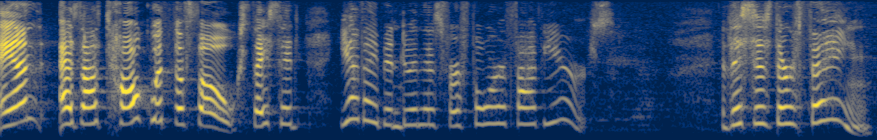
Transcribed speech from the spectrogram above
And as I talk with the folks, they said, Yeah, they've been doing this for four or five years. This is their thing.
